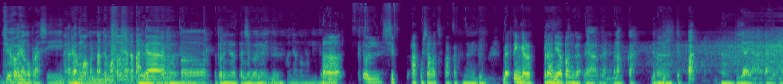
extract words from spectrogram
Yo, ada koperasi ada, ada, mo- teman ada motornya tetangga. ada motor Motornya temen. sebagainya teman. Heeh. Betul. Sip. Aku sangat sepakat dengan itu. Mbak tinggal berani apa enggak? ya berani melangkah lebih Ah. cepat Ah. dia yang akan lebih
